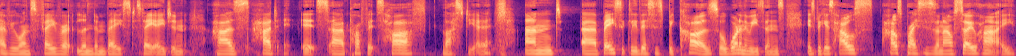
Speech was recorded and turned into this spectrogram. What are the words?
everyone's favourite London based estate agent, has had its uh, profits halved last year. And uh, basically, this is because, or one of the reasons, is because house, house prices are now so high,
